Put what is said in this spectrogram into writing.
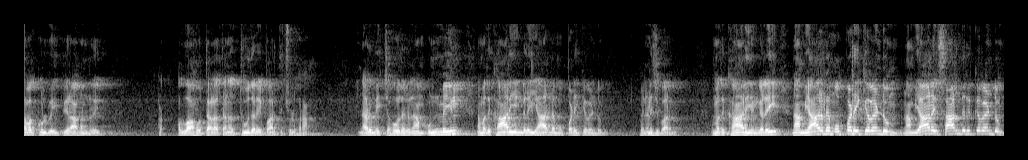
தவக்குள் வைப்பீராக என்று அல்லாஹு தாலா தனது தூதரை பார்த்து சொல்கிறான். நறுமை சகோதரர்கள் நாம் உண்மையில் நமது காரியங்களை யாரிடம் ஒப்படைக்க வேண்டும்? இப்போ நினச்சி பாருங்கள் நமது காரியங்களை நாம் யாரிடம் ஒப்படைக்க வேண்டும்? நாம் யாரை சார்ந்திருக்க வேண்டும்?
